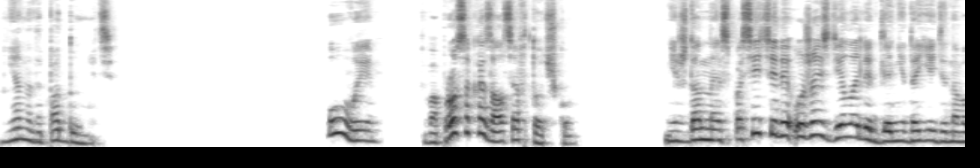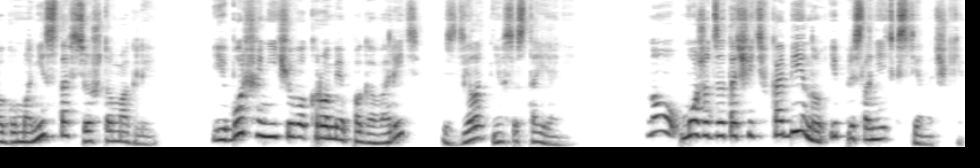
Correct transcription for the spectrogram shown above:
Мне надо подумать. Увы, вопрос оказался в точку. Нежданные спасители уже сделали для недоеденного гуманиста все, что могли. И больше ничего, кроме поговорить, сделать не в состоянии. Ну, может затащить в кабину и прислонить к стеночке.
